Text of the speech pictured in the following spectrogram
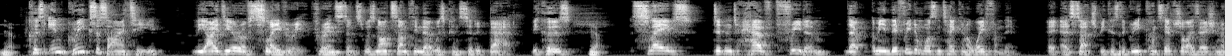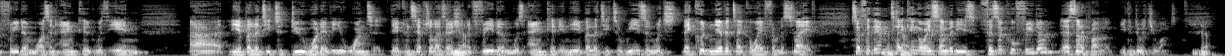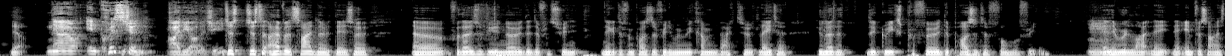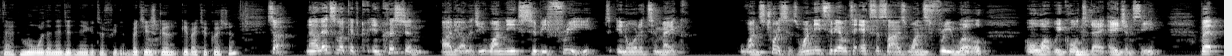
Yeah. Because in Greek society, the idea of slavery, for instance, was not something that was considered bad because Yeah. slaves didn't have freedom that, I mean, their freedom wasn't taken away from them as such because the Greek conceptualization of freedom wasn't anchored within uh, the ability to do whatever you wanted. Their conceptualization Yeah. of freedom was anchored in the ability to reason, which they could never take away from a slave. So for them, taking away somebody's physical freedom, that's not a problem. You can do what you want. Yeah. Yeah. Now, in Christian ideology, just just I have a side note there. So uh, for those of you who know the difference between negative and positive freedom, when we come back to it later, you'll know that the Greeks preferred the positive form of freedom. Mm. And they rely they, they emphasized that more than they did negative freedom. But yes, mm. go get back to your question. So now let's look at in Christian ideology. One needs to be free in order to make one's choices. One needs to be able to exercise one's free will, or what we call today agency. But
